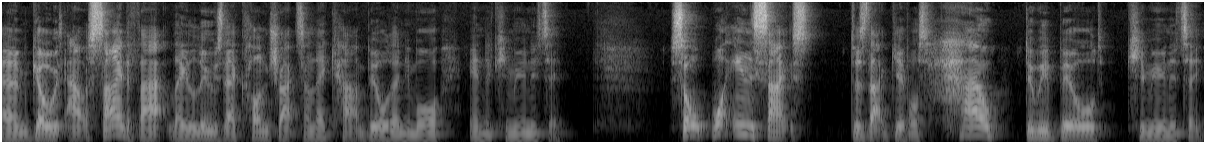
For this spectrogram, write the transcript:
um, goes outside of that, they lose their contract and they can't build anymore in the community. So, what insights does that give us? How do we build community?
